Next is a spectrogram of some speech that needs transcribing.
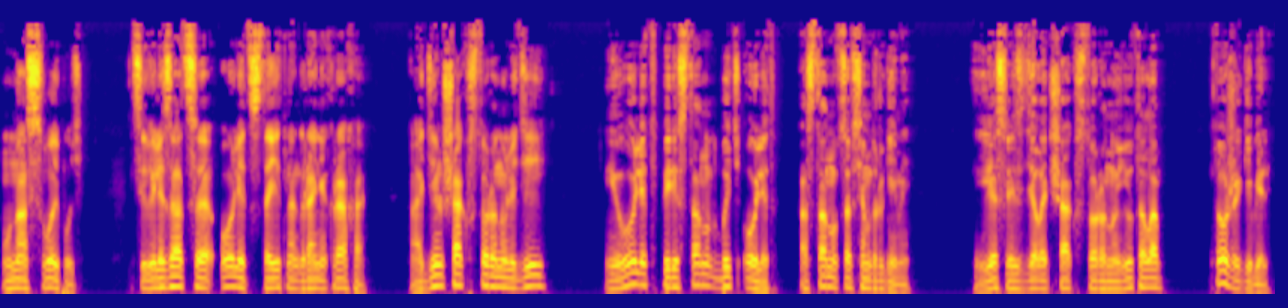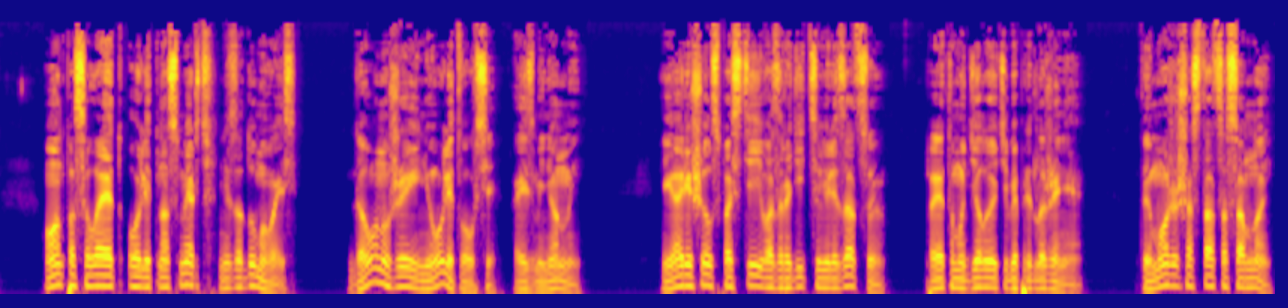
У нас свой путь. Цивилизация Олит стоит на грани краха. Один шаг в сторону людей, и Олит перестанут быть Олит, а станут совсем другими. Если сделать шаг в сторону Ютала, тоже гибель. Он посылает Олит на смерть, не задумываясь. Да он уже и не Олит вовсе, а измененный. Я решил спасти и возродить цивилизацию, поэтому делаю тебе предложение. Ты можешь остаться со мной,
